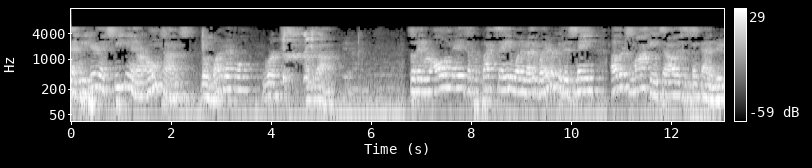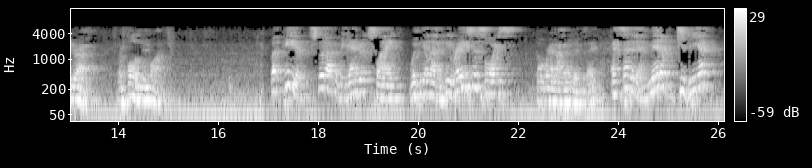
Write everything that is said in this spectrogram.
said, We hear them speaking in our own tongues the wonderful works of God. So they were all amazed and perplexed, saying to one another, Whatever could this mean? Others mocking said, Oh, this is some kind of new drug. They're full of new wine. But Peter stood up and began to explain with the eleven. He raised his voice don't worry, I'm not going to do it today, and said to them, Men of Judea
